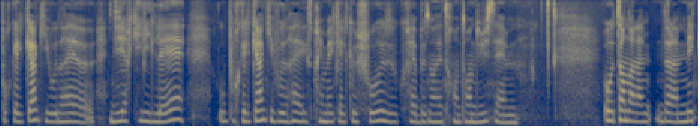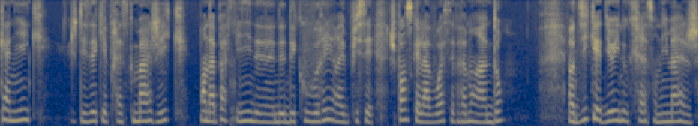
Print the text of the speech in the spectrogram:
pour quelqu'un qui voudrait dire qui il est, ou pour quelqu'un qui voudrait exprimer quelque chose, ou qui aurait besoin d'être entendu. C'est autant dans la, dans la mécanique, je disais, qui est presque magique. On n'a pas fini de, de découvrir, et puis c'est, je pense que la voix, c'est vraiment un don on dit que Dieu, il nous crée à son image.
